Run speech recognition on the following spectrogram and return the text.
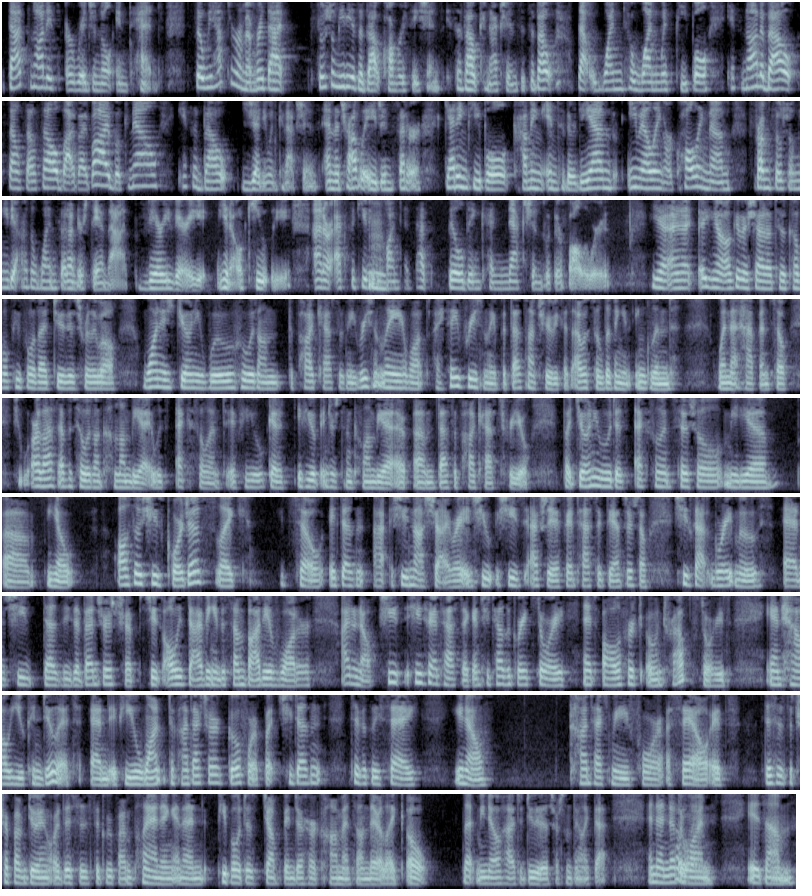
that's not its original intent. So we have to remember that social media is about conversations. It's about connections. It's about that one to one with people. It's not about sell, sell, sell, buy, buy, buy, book now. It's about genuine connections and the travel agents that are getting people coming into their DMs or emailing or calling them from social media are the ones that understand that very, very, you know, acutely and are executing mm. content that's building connections with their followers. Yeah, and I, you know, I'll give a shout out to a couple people that do this really well. One is Joni Wu, who was on the podcast with me recently. Well, I say recently, but that's not true because I was still living in England when that happened. So she, our last episode was on Colombia. It was excellent. If you get, a, if you have interest in Colombia, uh, um, that's a podcast for you. But Joni Wu does excellent social media. Um, you know, also she's gorgeous. Like so it doesn't, uh, she's not shy, right? And she, she's actually a fantastic dancer. So she's got great moves and she does these adventurous trips. She's always diving into some body of water. I don't know. She's, she's fantastic and she tells a great story and it's all of her own travel stories and how you can do it. And if you want to contact her, go for it. But she doesn't typically say, you know, contact me for a sale. It's, this is the trip I'm doing or this is the group I'm planning. And then people just jump into her comments on there like, oh, let me know how to do this or something like that. And then another one is, um,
